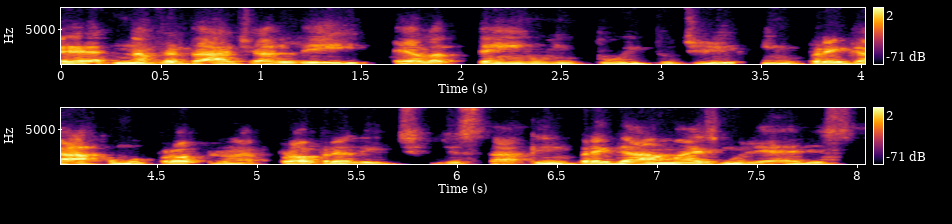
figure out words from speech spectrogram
É, na verdade, a lei ela tem o intuito de empregar, como próprio, a própria lei destaca, empregar mais mulheres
